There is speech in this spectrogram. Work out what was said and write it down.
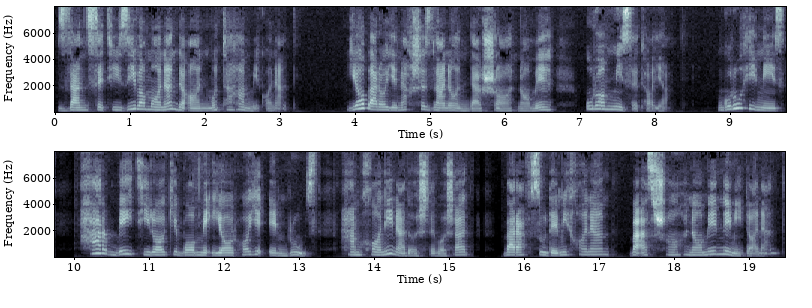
زن ستیزی و مانند آن متهم می کند. یا برای نقش زنان در شاهنامه او را می ستایند. گروهی نیز هر بیتی را که با معیارهای امروز همخانی نداشته باشد برافزوده می‌خوانند و از شاهنامه نمی‌دانند.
